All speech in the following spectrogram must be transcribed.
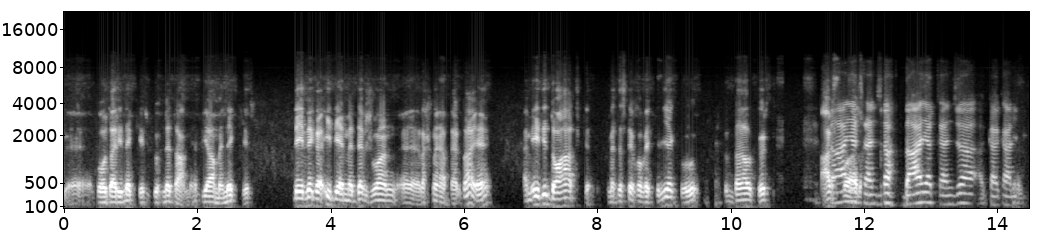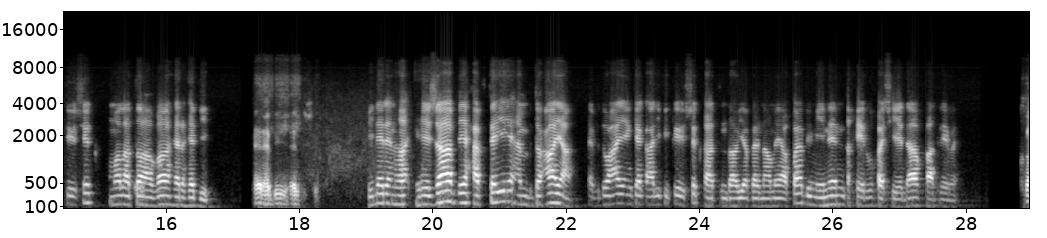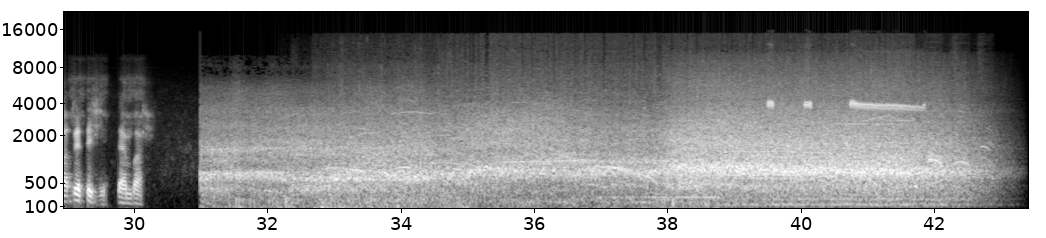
godarî nekir guh nedame biya me dev ji wan rexneya berdaye em êdî doa dikin. Me destê xwe vekiriye ku dal kurt. Daya kanca, daya kanca kakali fikirşik malata ava her hebi. Şey Binerin heja ve haftayı em duaya. Ev duayên kek alî fikri şık hatin dawiya bernameya xwe bimînin di xêr û xweşiyê de xatirê ve. xatirê te jî dem baş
